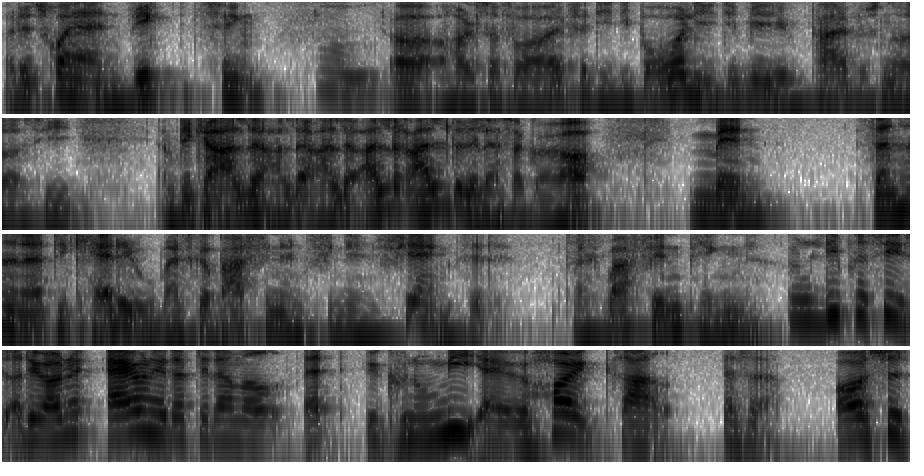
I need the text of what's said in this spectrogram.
Og det tror jeg er en vigtig ting mm. at holde sig for øje, fordi de borgerlige, de vil pege på sådan noget og sige, jamen det kan aldrig, aldrig, aldrig, aldrig, aldrig lade sig gøre. Men sandheden er, at det kan det jo. Man skal bare finde en finansiering til det. Man skal bare finde pengene. Lige præcis, og det er jo netop det der med, at økonomi er jo i høj grad altså også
